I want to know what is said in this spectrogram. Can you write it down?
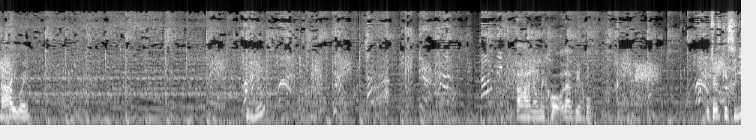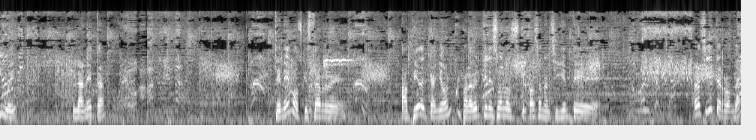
Ay, güey. Ah, no me jodas, viejo. Pues es que sí, güey. La neta. Tenemos que estar eh, a pie del cañón para ver quiénes son los que pasan al siguiente. A la siguiente ronda.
